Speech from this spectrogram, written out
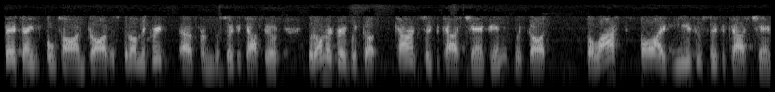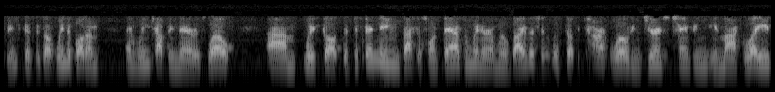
13 full-time drivers, but on the grid uh, from the supercar field, but on the grid we've got current supercars champion, we've got the last five years of supercars champions because we've got Winterbottom and Whincup in there as well. Um, we've got the defending Bathurst 1000 winner in Will Davison. We've got the current world endurance champion in Marc Lieb.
